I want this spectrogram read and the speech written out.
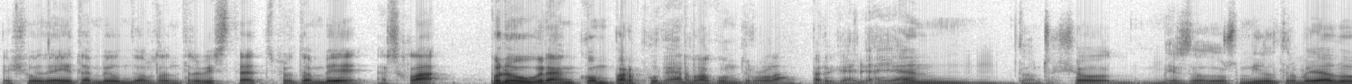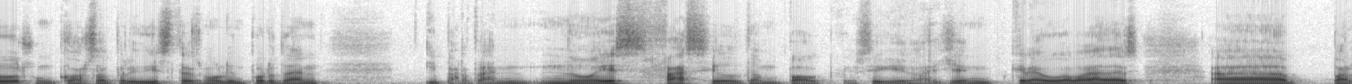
això ho deia també un dels entrevistats, però també, és clar, prou gran com per poder-la controlar, perquè allà hi ha, doncs això, més de 2.000 treballadors, un cos de periodistes molt important, i per tant no és fàcil tampoc. O sigui, la gent creu a vegades, eh, per,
